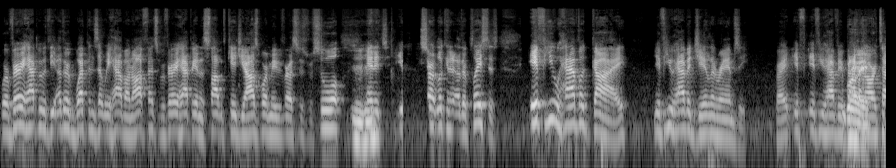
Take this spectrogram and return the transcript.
We're very happy with the other weapons that we have on offense. We're very happy in the slot with KJ Osborn, maybe versus Rasul. Mm-hmm. And it's you start looking at other places. If you have a guy – if you have a Jalen Ramsey, right? If if you have a right. hard time,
